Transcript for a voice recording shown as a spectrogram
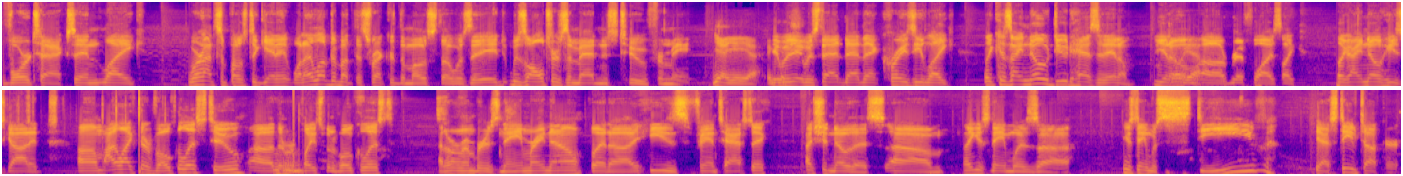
vortex. And like, we're not supposed to get it. What I loved about this record the most, though, was that it was Altars and Madness 2 for me. yeah yeah yeah It was, it was that, that, that crazy, like, like, cause I know dude has it in him, you know, Oh, yeah. uh, riff wise, like, like I know he's got it. Um, I like their vocalist too, uh, the Mhm. replacement vocalist. I don't remember his name right now, but uh, he's fantastic. I should know this. Um, I think his name was uh, his name was Steve. Yeah, Steve Tucker.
